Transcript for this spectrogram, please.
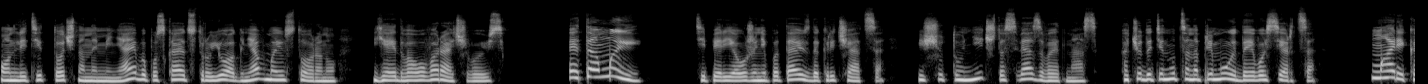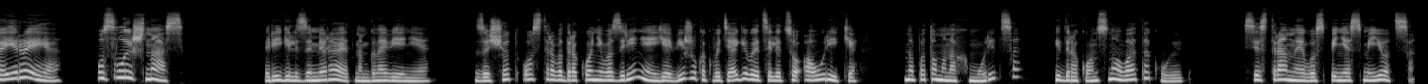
Он летит точно на меня и выпускает струю огня в мою сторону. Я едва уворачиваюсь. «Это мы!» Теперь я уже не пытаюсь докричаться. Ищу ту нить, что связывает нас. Хочу дотянуться напрямую до его сердца. «Марика и Рея! Услышь нас!» Ригель замирает на мгновение. За счет острого драконьего зрения я вижу, как вытягивается лицо Аурики, но потом она хмурится, и дракон снова атакует. Сестра на его спине смеется.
